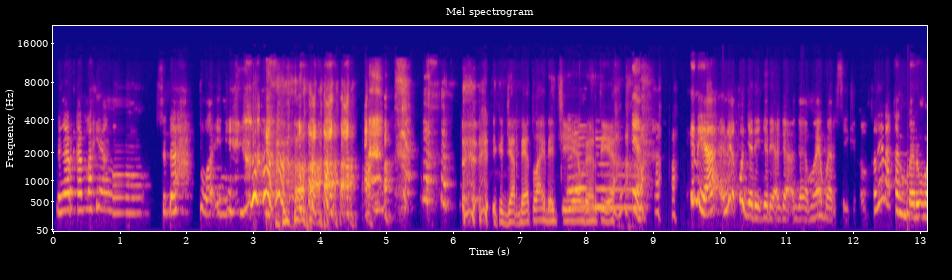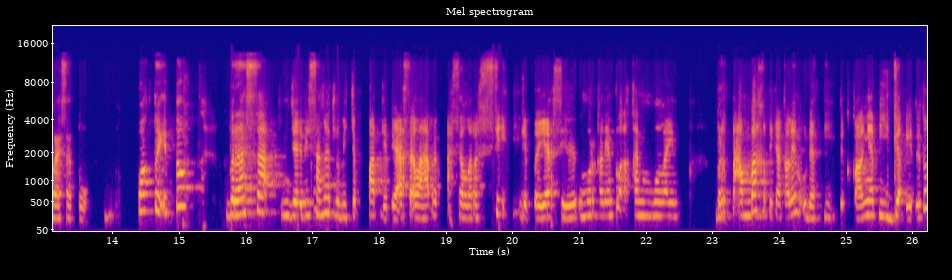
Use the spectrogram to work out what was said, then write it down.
Dengarkanlah yang sudah tua ini dikejar deadline deh Ci ya berarti ya. ya ini ya, ini aku jadi jadi agak-agak melebar sih gitu. Kalian akan baru merasa tuh waktu itu berasa menjadi sangat lebih cepat gitu ya, akseler akselerasi gitu ya. Si umur kalian tuh akan mulai bertambah ketika kalian udah tiga, kepalanya tiga itu itu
